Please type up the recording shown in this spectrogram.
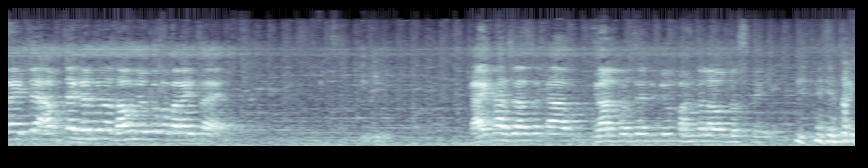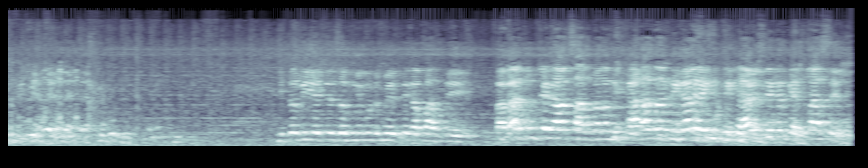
बघायचे आमच्या गरजेला धावून येतो का बघायचं आहे? काय खासदारचं काम? ग्रामपंचायती देऊन भांडण लावत बसते. तिथं मी येते जमिनी कुठे मिळते का पाहते. बघा तुमच्या गावात सातबारा काढा जर निघाला दहावीस एकर घेतला असेल.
